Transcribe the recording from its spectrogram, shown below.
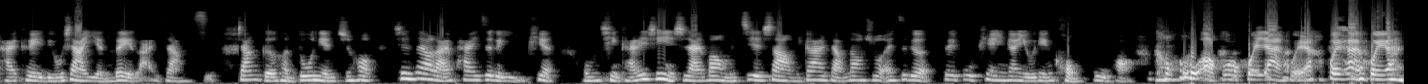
还可以流下眼泪来这样子。相隔很多年之后，现在要来拍这个影片。我们请凯丽心理师来帮我们介绍。你刚才讲到说，哎，这个这部片应该有点恐怖哈，恐怖哦，不灰暗，灰暗，灰暗，灰暗。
